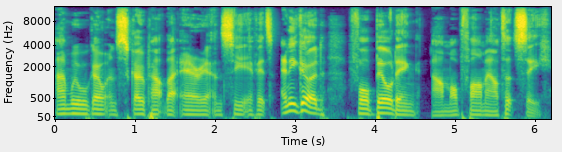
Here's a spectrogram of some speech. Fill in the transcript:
and we will go and scope out that area and see if it's any good for building our mob farm out at sea.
